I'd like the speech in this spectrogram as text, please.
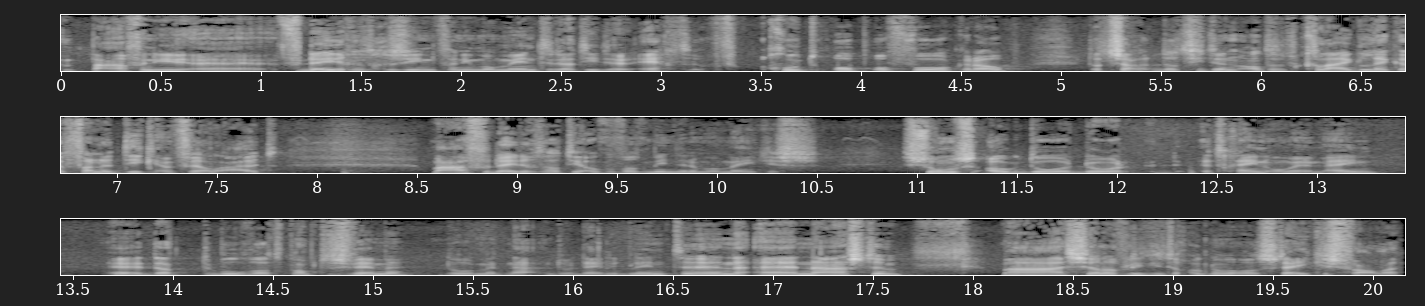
een paar van die eh verdedigend gezien van die momenten dat hij er echt goed op of voor kroop. Dat, zag, dat ziet er altijd gelijk lekker fanatiek en fel uit. Maar verdedigd had hij ook wel wat mindere momentjes. Soms ook door, door hetgeen om hem heen. Eh, dat de boel wat kwam te zwemmen. Door, met door Daley Blind eh, eh, naast hem. Maar zelf liet hij toch ook nog wel wat steekjes vallen.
